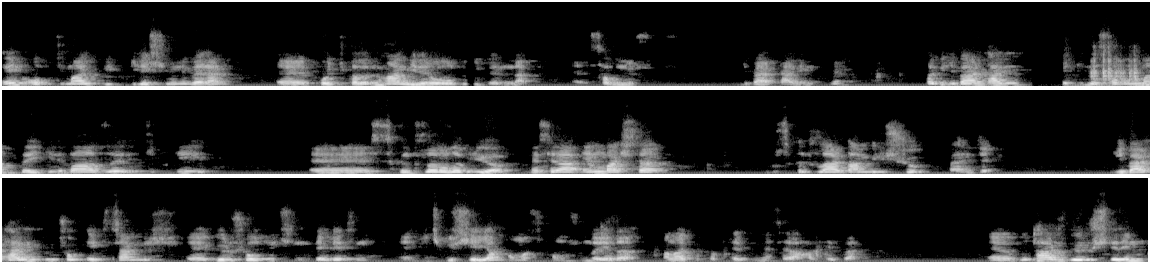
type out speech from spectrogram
en optimal bir bileşimini veren e, politikaların hangileri olduğu üzerinden e, savunuyorsunuz libertaryenizmi. Tabii libertaryen şekilde savunmakla ilgili bazı ciddi e, sıkıntılar olabiliyor. Mesela en başta bu sıkıntılardan biri şu bence. Libertaryenizm çok ekstrem bir e, görüş olduğu için devletin e, hiçbir şey yapmaması konusunda ya da anarkokapitalizm mesela hakeza. E, bu tarz görüşlerin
